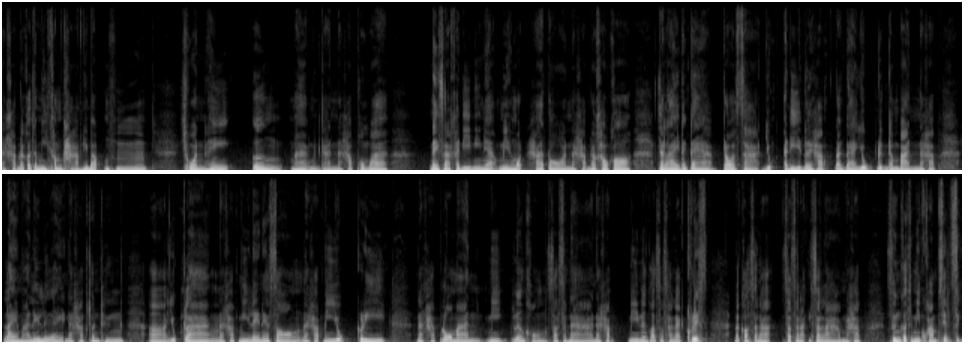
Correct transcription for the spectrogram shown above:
นะครับ แล้วก็จะมีคำถามที่แบบชวนให้อึ้งมากเหมือนกันนะครับ ผมว่า ในสารคดีนี้เนี่ยมีทั้งหมด 5 ตอนนะครับแล้วเขาก็จะไล่ตั้งแต่ประวัติศาสตร์ยุคอดีตเลยครับตั้งแต่ยุคดึกดำบรรพ์นะครับไล่มาเรื่อยๆนะครับจนถึงยุคกลางนะครับมีเรเนซองนะครับมียุคกรีกนะครับโรมันมีเรื่องของศาสนานะครับมีเรื่องของศาสนาคริสต์แล้วก็ศาสนาศาสนาอิสลามนะครับซึ่งก็จะมีความเสียดสี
